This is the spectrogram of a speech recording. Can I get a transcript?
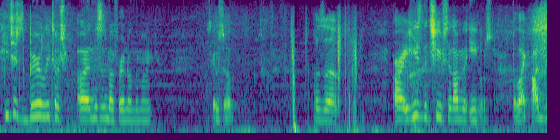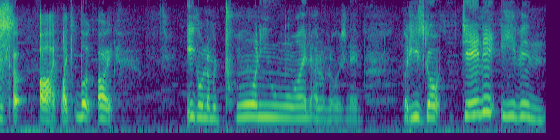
He just barely touched him. Uh, and this is my friend on the mic. Say what's up. What's up? Alright, he's the Chiefs and I'm the Eagles. But like, I'm just uh, odd. Like, look, alright. Eagle number 21, I don't know his name. But he's going, didn't even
